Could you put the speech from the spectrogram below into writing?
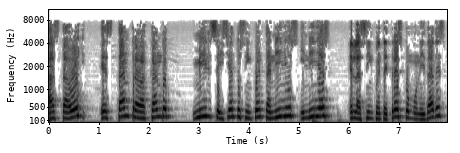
Hasta hoy están trabajando 1.650 niños y niñas en las 53 comunidades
